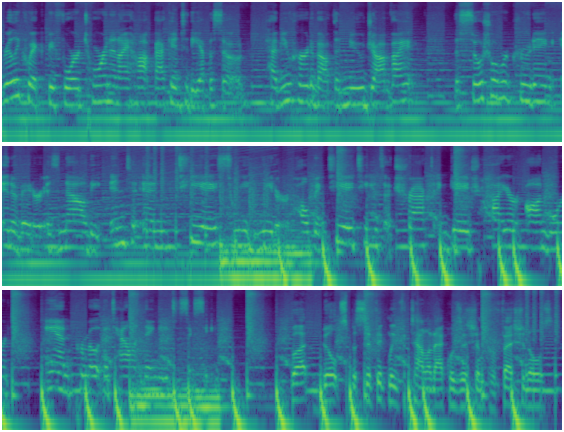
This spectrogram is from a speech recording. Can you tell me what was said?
Really quick before Torin and I hop back into the episode, have you heard about the new JobVite? The social recruiting innovator is now the end to end TA suite leader, helping TA teams attract, engage, hire, onboard, and promote the talent they need to succeed. but built specifically for talent acquisition professionals.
